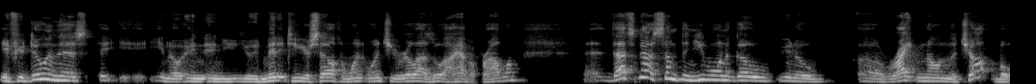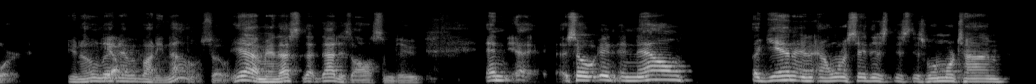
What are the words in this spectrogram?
if you're doing this, you know, and, and you, admit it to yourself, and once you realize, oh, I have a problem, uh, that's not something you want to go, you know, uh, writing on the chalkboard, you know, letting everybody know. So yeah, man, that's that that is awesome, dude. And uh, so and, and now again, and I want to say this this this one more time.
